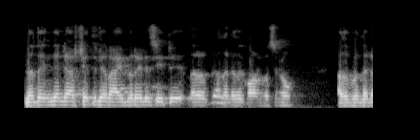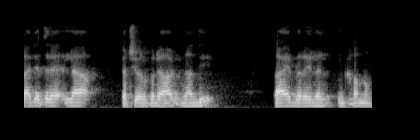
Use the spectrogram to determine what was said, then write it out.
ഇന്നത്തെ ഇന്ത്യൻ രാഷ്ട്രീയത്തിൽ റായ്ബറേലി സീറ്റ് നിലനിർത്തുക എന്നുള്ളത് കോൺഗ്രസിനും അതുപോലെ തന്നെ രാജ്യത്തിലെ എല്ലാ കക്ഷികൾക്കും രാഹുൽ ഗാന്ധി റായ്ബറേലിൽ നിൽക്കണമെന്നും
